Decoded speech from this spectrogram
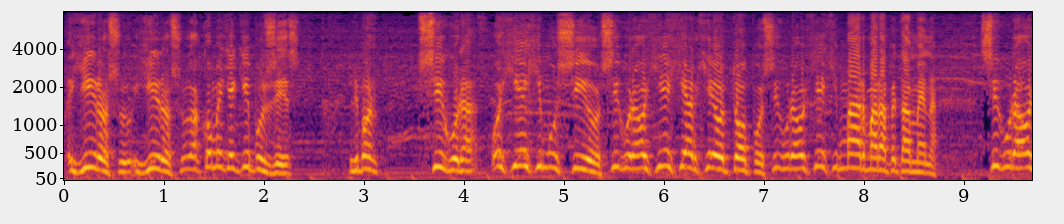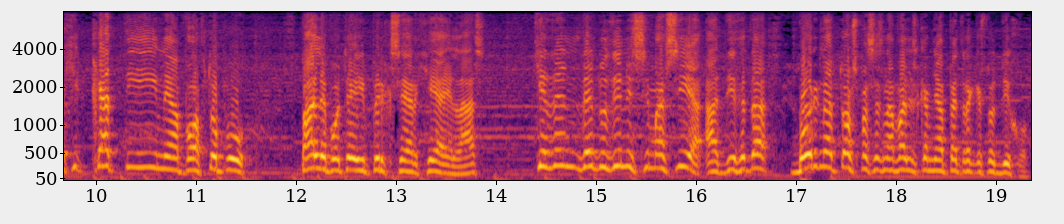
Γύρω σου, γύρω σου Ακόμα και εκεί που ζεις. Λοιπόν σίγουρα όχι έχει μουσείο Σίγουρα όχι έχει αρχαίο τόπο Σίγουρα όχι έχει μάρμαρα πεταμένα. Σίγουρα όχι κάτι είναι από αυτό που Πάλε ποτέ υπήρξε αρχαία Ελλάς και δεν, δεν του δίνει σημασία. Αντίθετα μπορεί να το σπασες να βάλεις καμιά πέτρα και στον τοίχο.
